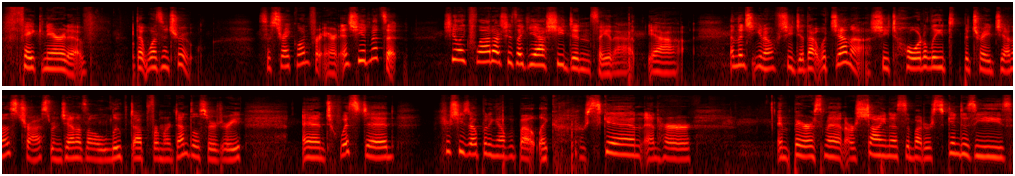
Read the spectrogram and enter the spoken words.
fake narrative that wasn't true. So strike one for Erin. And she admits it. She like flat out, she's like, yeah, she didn't say that. Yeah. And then, she, you know, she did that with Jenna. She totally t- betrayed Jenna's trust when Jenna's all looped up from her dental surgery and twisted. Here she's opening up about like her skin and her embarrassment or shyness about her skin disease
